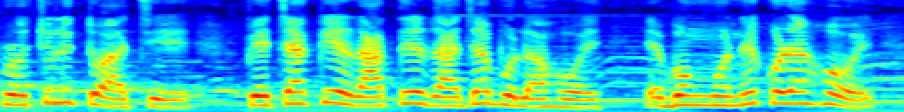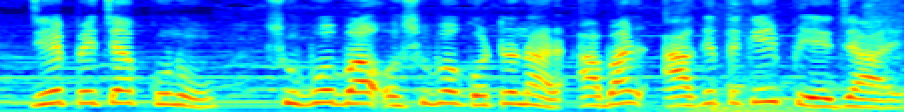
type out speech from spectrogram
প্রচলিত আছে। পেঁচাকে রাতের রাজা বলা হয় এবং মনে করা হয় যে পেঁচা কোনো শুভ বা অশুভ ঘটনার আবার আগে থেকেই পেয়ে যায়।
